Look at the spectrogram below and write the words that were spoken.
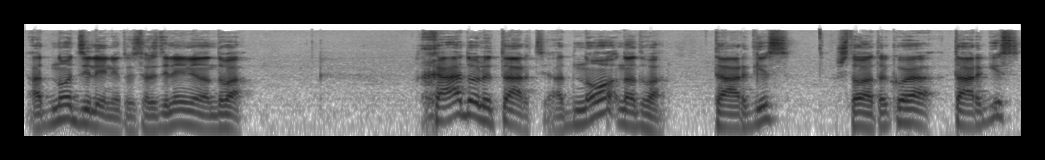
одно деление, то есть разделение на два. Или тарти, одно на два. Таргис, что такое таргис?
